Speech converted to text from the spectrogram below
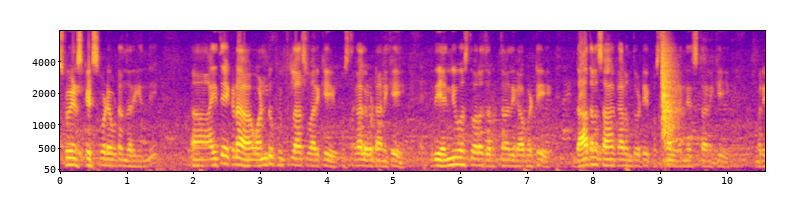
స్టూడెంట్స్ కిట్స్ కూడా ఇవ్వడం జరిగింది. అయితే ఇక్కడ వన్ టు ఫిఫ్త్ క్లాస్ వారికి పుస్తకాలు ఇవ్వడానికి ఇది ఎన్జిఓస్ ద్వారా జరుగుతున్నది కాబట్టి దాతల సహకారంతో పుస్తకాలు అందించడానికి మరి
